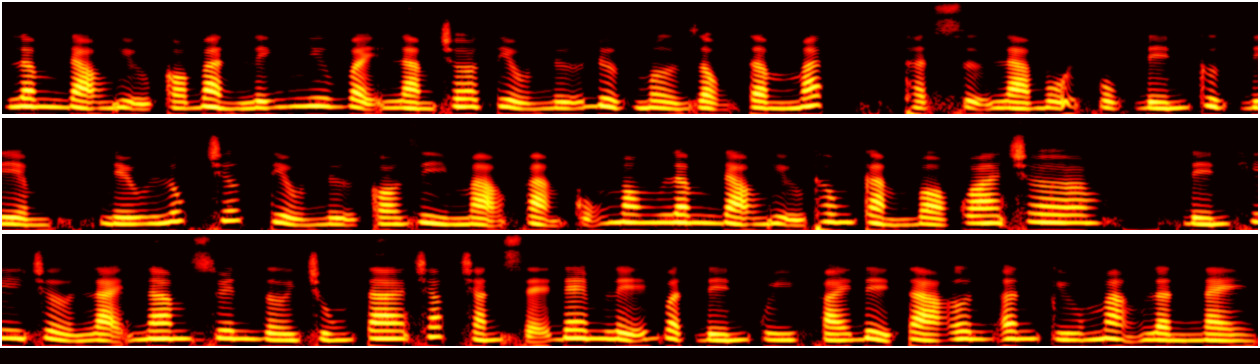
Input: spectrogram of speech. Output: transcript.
Lâm đạo hữu có bản lĩnh như vậy làm cho tiểu nữ được mở rộng tầm mắt, thật sự là bội phục đến cực điểm. Nếu lúc trước tiểu nữ có gì mạo phạm cũng mong Lâm đạo hữu thông cảm bỏ qua cho. Đến khi trở lại Nam Xuyên giới chúng ta chắc chắn sẽ đem lễ vật đến quý phái để tạ ơn ân cứu mạng lần này.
